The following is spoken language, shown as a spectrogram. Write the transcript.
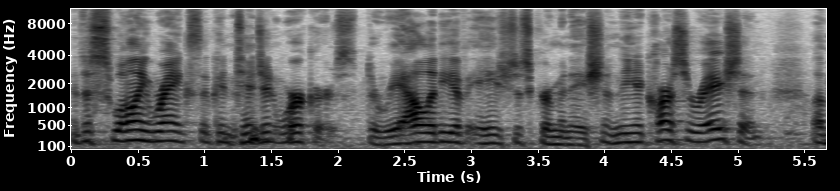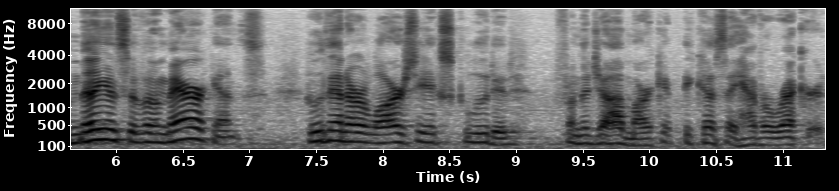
And the swelling ranks of contingent workers, the reality of age discrimination, and the incarceration of millions of Americans who then are largely excluded from the job market because they have a record.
